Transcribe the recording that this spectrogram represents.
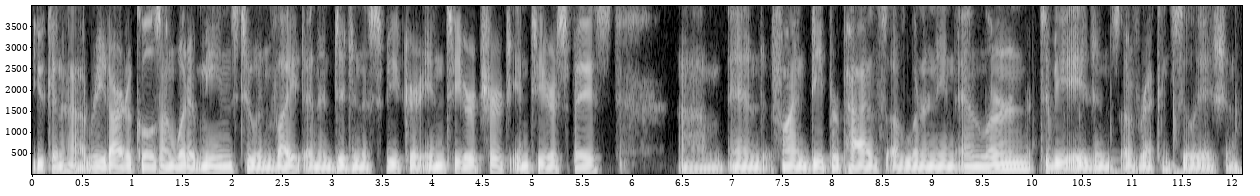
You can ha- read articles on what it means to invite an Indigenous speaker into your church, into your space, um, and find deeper paths of learning and learn to be agents of reconciliation.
